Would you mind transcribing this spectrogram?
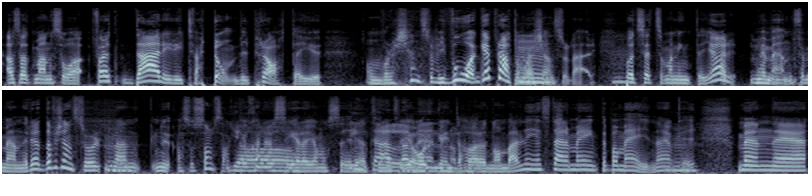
Alltså att man så, för att där är det ju tvärtom, vi pratar ju om våra känslor, vi vågar prata om Mm. våra känslor där. Mm. På ett sätt som man inte gör med Mm. män, för män är rädda för känslor Mm. men nu, alltså som sagt jag Ja, generaliserar, jag måste säga det hela inte tiden för alla jag män orkar inte höra någon bara nej ställ mig inte på mig, nej okej. Mm. Men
